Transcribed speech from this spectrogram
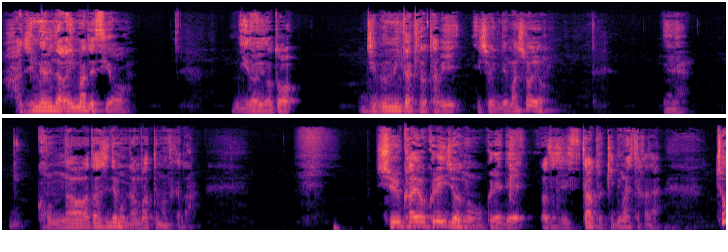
始めるなら今ですよ。いろいろと自分磨きの旅一緒に出ましょうよ。ね。こんな私でも頑張ってますから。周回遅れ以上の遅れで私スタート切りましたから、ちょ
